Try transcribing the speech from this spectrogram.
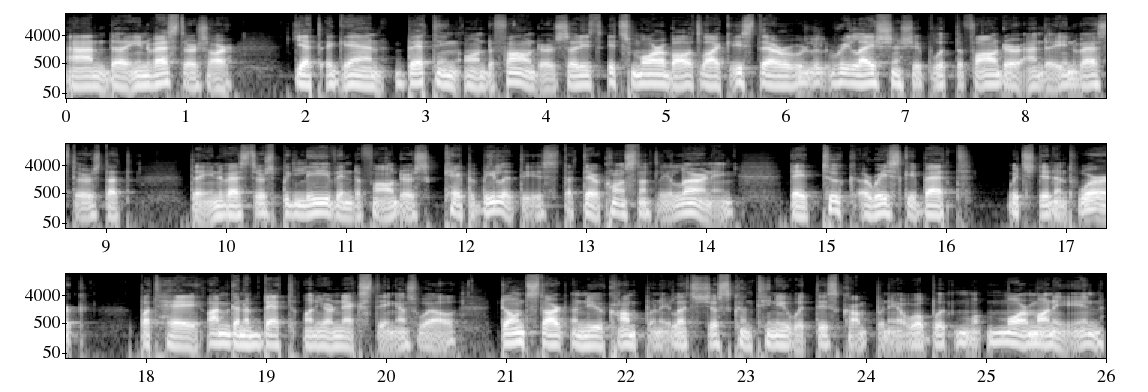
and the investors are yet again betting on the founders. So it's it's more about like is there a relationship with the founder and the investors that the investors believe in the founders' capabilities that they're constantly learning. They took a risky bet which didn't work, but hey, I'm gonna bet on your next thing as well. Don't start a new company. Let's just continue with this company. We'll put m- more money in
